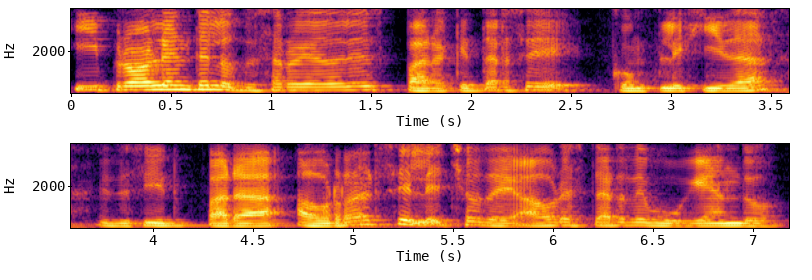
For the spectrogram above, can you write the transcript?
y probablemente los desarrolladores para quitarse complejidad, es decir, para ahorrarse el hecho de ahora estar debugueando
